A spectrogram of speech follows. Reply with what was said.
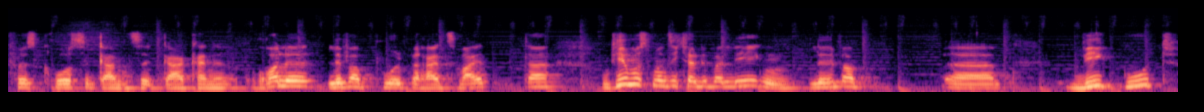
fürs große Ganze gar keine Rolle. Liverpool bereits weiter. Und hier muss man sich halt überlegen, Liverpool, äh, wie gut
